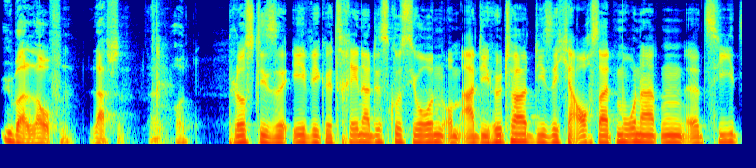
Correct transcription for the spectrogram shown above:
überlaufen lassen. Ne? Und Plus diese ewige Trainerdiskussion um Adi Hütter, die sich ja auch seit Monaten äh, zieht.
